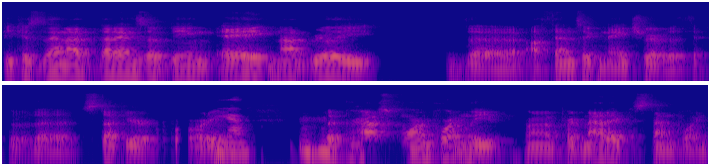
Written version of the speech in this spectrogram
because then I, that ends up being a not really the authentic nature of the, th- the stuff you're recording, yeah. mm-hmm. but perhaps more importantly, from a pragmatic standpoint,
